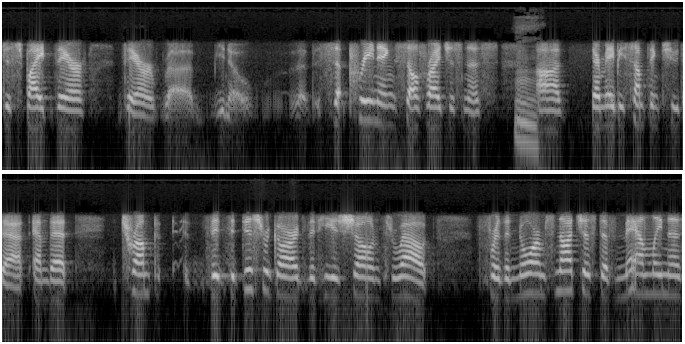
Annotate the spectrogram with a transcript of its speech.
despite their their uh, you know preening self righteousness. Mm. Uh, there may be something to that, and that Trump, the, the disregard that he has shown throughout for the norms, not just of manliness,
